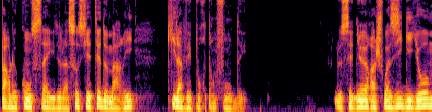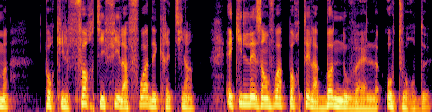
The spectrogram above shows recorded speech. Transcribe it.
par le conseil de la Société de Marie qu'il avait pourtant fondée. Le Seigneur a choisi Guillaume pour qu'il fortifie la foi des chrétiens et qu'il les envoie porter la bonne nouvelle autour d'eux.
